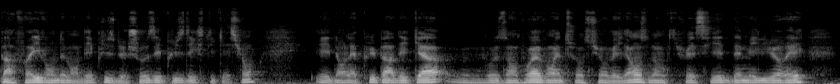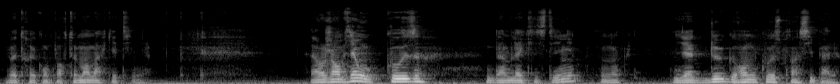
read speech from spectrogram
Parfois, ils vont demander plus de choses et plus d'explications. Et dans la plupart des cas, vos envois vont être sur surveillance, donc il faut essayer d'améliorer votre comportement marketing. Alors j'en viens aux causes d'un blacklisting. Donc, il y a deux grandes causes principales.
